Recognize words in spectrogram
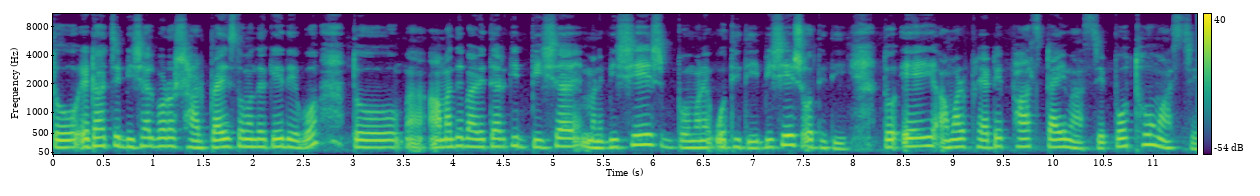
তো এটা হচ্ছে বিশাল বড় সারপ্রাইজ তোমাদেরকেই দেব। তো আমাদের বাড়িতে আর কি বিশাল মানে বিশেষ মানে অতিথি, বিশেষ অতিথি। তো এই আমার ফ্ল্যাটে ফার্স্ট টাইম আসছে, প্রথম আসছে।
